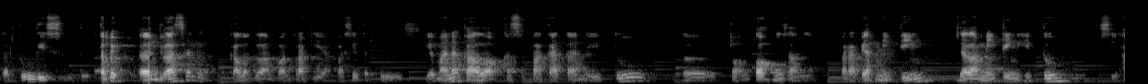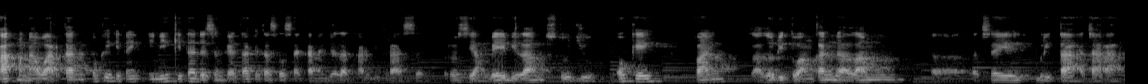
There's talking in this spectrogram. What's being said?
tertulis gitu. Tapi uh, menjelaskan kalau dalam kontrak ya pasti tertulis. Gimana kalau kesepakatan itu uh, contoh misalnya para pihak meeting dalam meeting itu si A menawarkan, oke okay, kita ini kita ada sengketa kita selesaikan aja lewat arbitrase. Terus yang B bilang setuju, oke okay, fine, lalu dituangkan dalam uh, let's say berita acara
